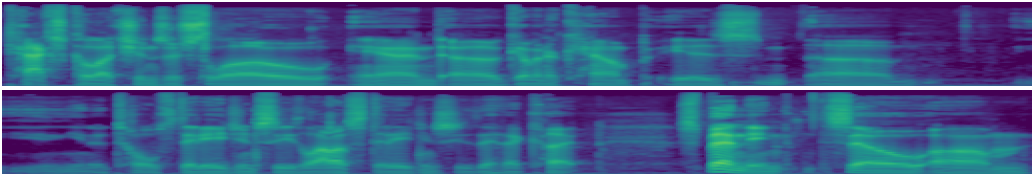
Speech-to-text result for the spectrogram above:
tax collections are slow, and uh, Governor Kemp is um, you know told state agencies a lot of state agencies they had to cut spending. So um,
